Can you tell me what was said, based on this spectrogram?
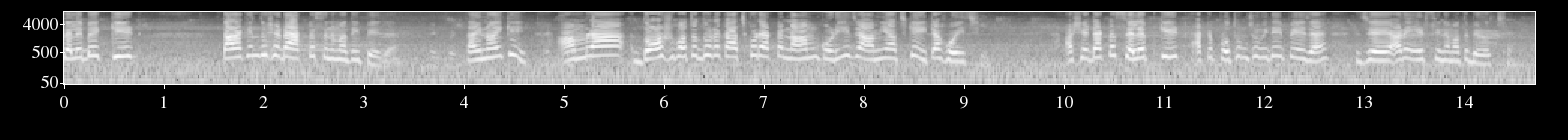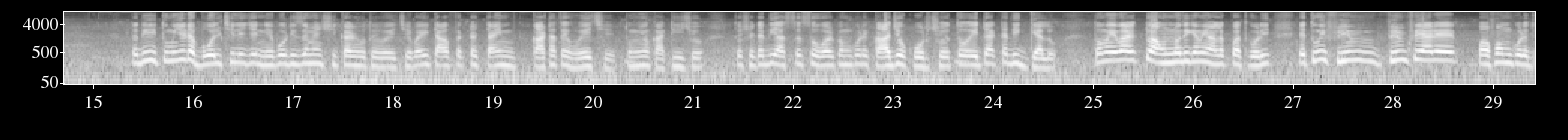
সেলেবে কিড তারা কিন্তু সেটা একটা সিনেমাতেই পেয়ে যায়। তাই নয় কি? আমরা দশ বছর ধরে কাজ করে একটা নাম করি যে আমি আজকে এটা হয়েছি। আর সেটা একটা সেলেব কিট একটা প্রথম ছবিতেই পেয়ে যায় যে, আরে এর সিনেমাতে বেরোচ্ছে। তো দিদি, তুমি যেটা বলছিলে যে নেপোটিজমের শিকার হতে হয়েছে বা এই টাফ একটা টাইম কাটাতে হয়েছে, তুমিও কাটিয়েছো, তো সেটা দিয়ে আস্তে আস্তে ওভারকাম করে কাজও করছ, তো এটা একটা দিক গেল। তোমার এবার একটু অন্যদিকে আমি আলোকপাত করি, যে তুমি ফিল্ম ফিল্মফেয়ারে পারফর্ম করেছ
